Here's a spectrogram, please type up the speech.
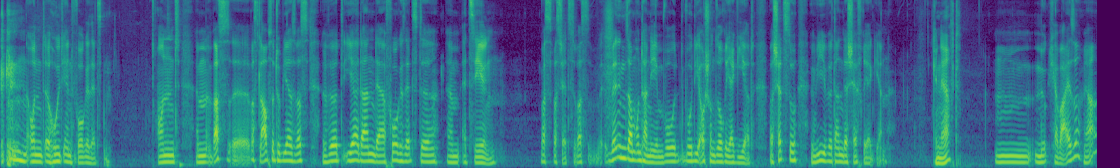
und äh, holt ihren Vorgesetzten. Und ähm, was, äh, was glaubst du, Tobias, was wird ihr dann der Vorgesetzte ähm, erzählen? Was, was schätzt du? Was in so einem Unternehmen, wo, wo die auch schon so reagiert? Was schätzt du, wie wird dann der Chef reagieren? Genervt? M möglicherweise, ja.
